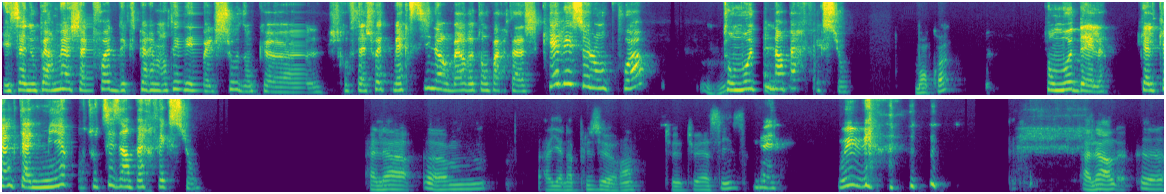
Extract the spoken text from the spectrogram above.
Et ça nous permet à chaque fois d'expérimenter des nouvelles choses. Donc, euh, je trouve ça chouette. Merci Norbert de ton partage. Quel est selon toi mhm. ton modèle d'imperfection? Mon quoi? Ton modèle. Quelqu'un que tu admires pour toutes ces imperfections Alors, euh, ah, il y en a plusieurs. Hein. Tu, tu es assise? Oui, oui. Alors, euh,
